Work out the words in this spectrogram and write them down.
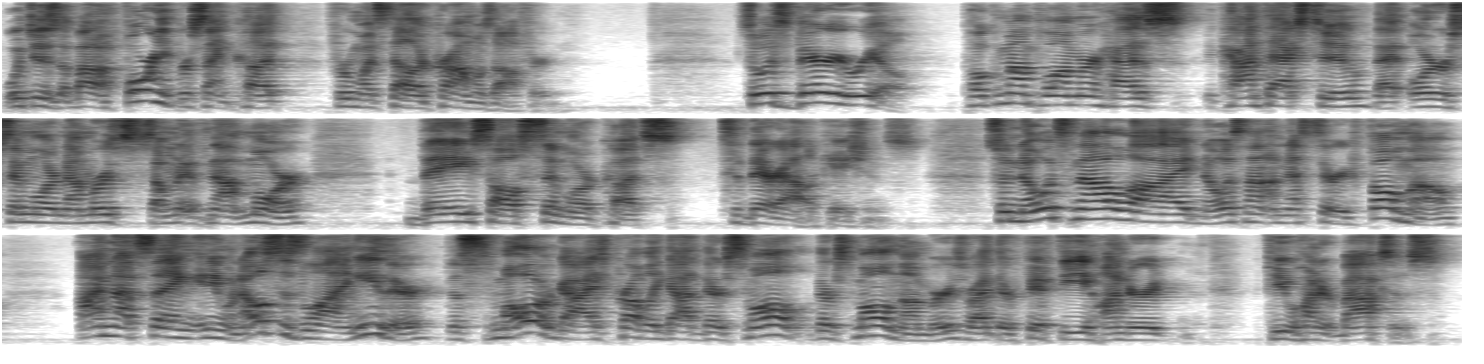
Which is about a 40% cut from what Stellar Crown was offered. So it's very real. Pokemon Plumber has contacts too that order similar numbers, some if not more. They saw similar cuts to their allocations. So no, it's not a lie. No, it's not unnecessary FOMO. I'm not saying anyone else is lying either. The smaller guys probably got their small their small numbers, right? Their 50, 100, few hundred boxes.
